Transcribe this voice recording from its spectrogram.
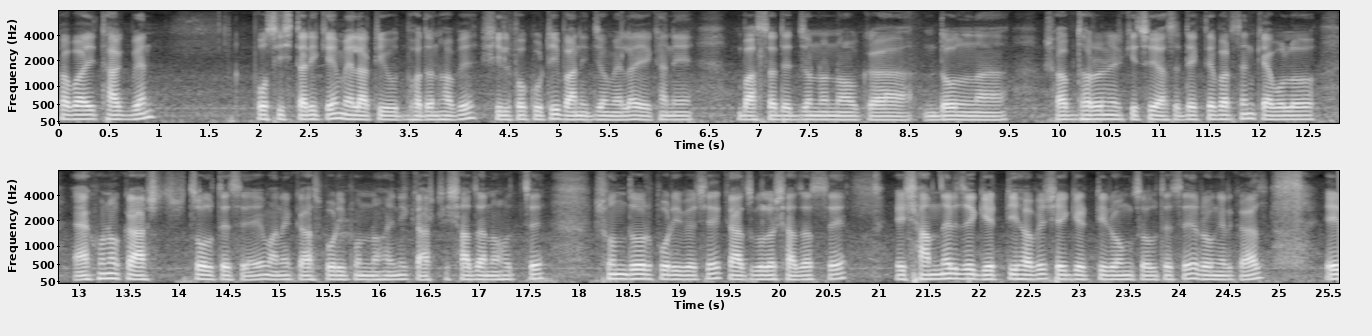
সবাই থাকবেন। পঁচিশ তারিখে মেলাটি উদ্বোধন হবে। শিল্পকুটি, বাণিজ্য মেলা, এখানে বাচ্চাদের জন্য নৌকা, দোলনা সব ধরনের কিছুই আছে। দেখতে পাচ্ছেন কেবলও এখনও কাজ চলতেছে মানে কাজ পরিপূর্ণ হয়নি, কাজটি সাজানো হচ্ছে। সুন্দর পরিবেশে কাজগুলো সাজাচ্ছে। এই সামনের যে গেটটি হবে, সেই গেটটি রং চলতেছে, রঙের কাজ। এই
